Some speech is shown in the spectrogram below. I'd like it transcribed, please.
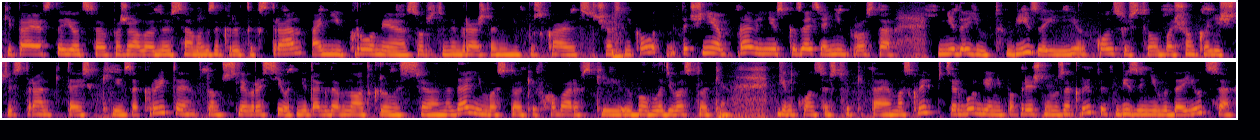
Китай остается, пожалуй, одной из самых закрытых стран. Они, кроме собственных граждан, не пускают сейчас никого. Точнее, правильнее сказать, они просто не дают визы, и консульства в большом количестве стран китайские закрыты, в том числе в России. Вот не так давно открылось э, на Дальнем Востоке, в Хабаровске и во Владивостоке генконсульство Китая. В Москве, в Петербурге они по-прежнему закрыты, визы не выдаются,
